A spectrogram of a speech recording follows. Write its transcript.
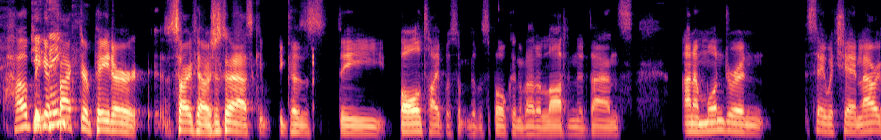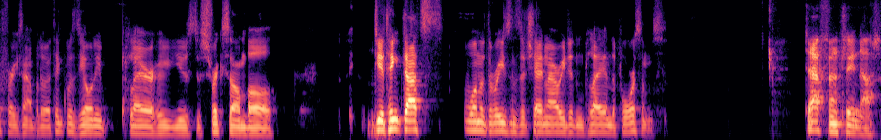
How Do big a think- factor, Peter? Sorry, I was just going to ask because the ball type was something that was spoken about a lot in advance, and I'm wondering, say with Shane Lowry, for example, who I think was the only player who used the Srixon ball. Do you think that's one of the reasons that Shane Lowry didn't play in the foursomes? Definitely not.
